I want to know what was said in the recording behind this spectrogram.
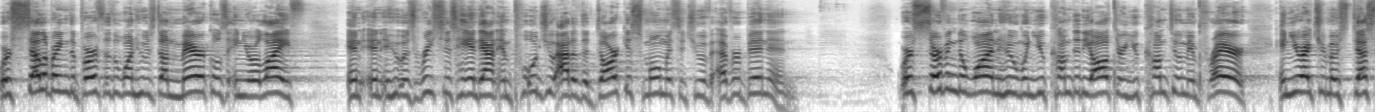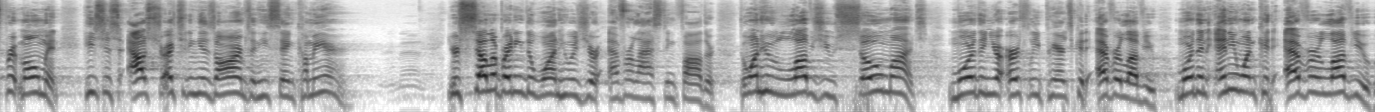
We're celebrating the birth of the one who has done miracles in your life and, and who has reached his hand down and pulled you out of the darkest moments that you have ever been in. We're serving the one who, when you come to the altar, you come to him in prayer and you're at your most desperate moment. He's just outstretching his arms and he's saying, Come here. You're celebrating the one who is your everlasting father, the one who loves you so much, more than your earthly parents could ever love you, more than anyone could ever love you.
